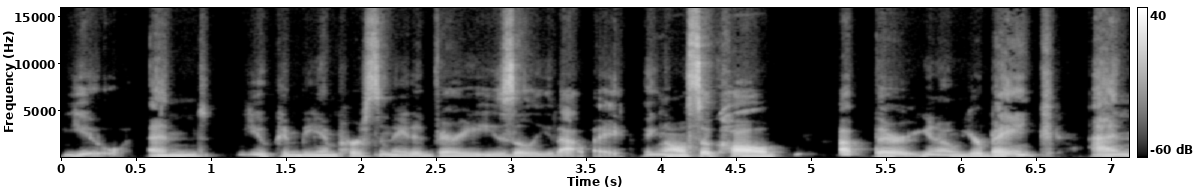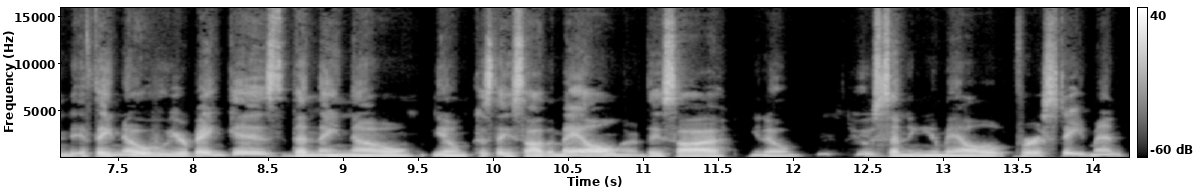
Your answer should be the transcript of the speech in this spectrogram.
you, and you can be impersonated very easily that way. You can also call up their, you know, your bank and if they know who your bank is, then they know, you know, because they saw the mail, they saw, you know, who's sending you mail for a statement.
